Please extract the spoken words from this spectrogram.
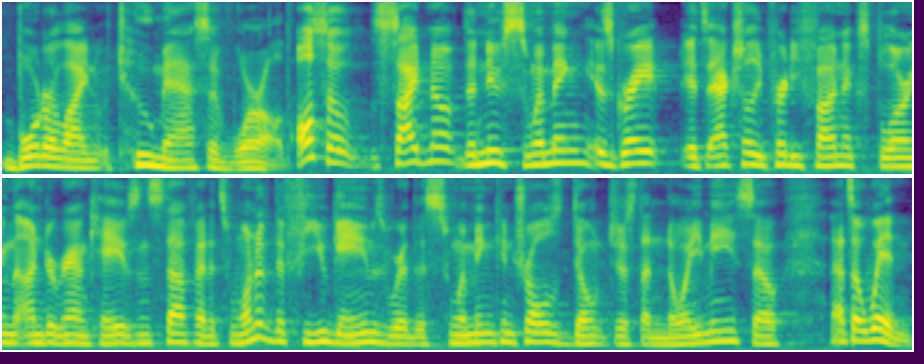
borderline too massive world. Also, side note, the new swimming is great. It's actually pretty fun exploring the underground caves and stuff, and it's one of the few games where the swimming controls don't just annoy me, so that's a win.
